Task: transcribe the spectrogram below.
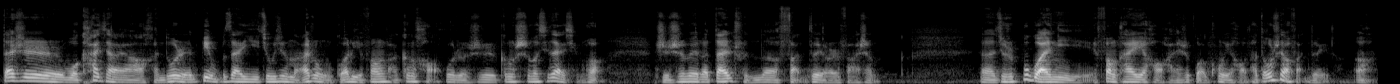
但是我看下来啊，很多人并不在意究竟哪种管理方法更好，或者是更适合现在情况，只是为了单纯的反对而发生。呃，就是不管你放开也好，还是管控也好，他都是要反对的啊。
